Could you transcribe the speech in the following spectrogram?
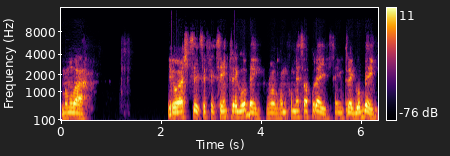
Vamos lá. Eu acho que você, você, entregou bem. Vamos começar por aí. Você entregou bem.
